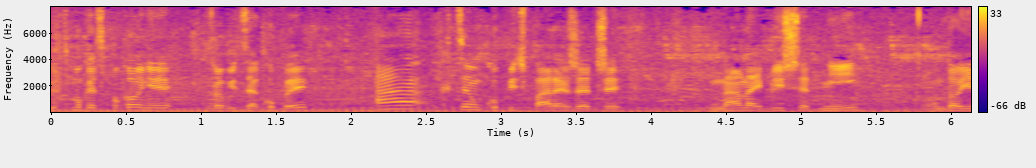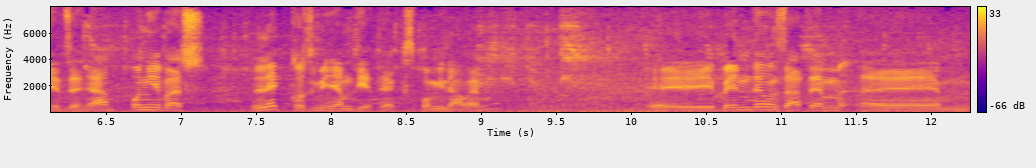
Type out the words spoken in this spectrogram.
więc mogę spokojnie zrobić zakupy. A chcę kupić parę rzeczy na najbliższe dni do jedzenia, ponieważ lekko zmieniam dietę, jak wspominałem. E, Będę zatem em,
